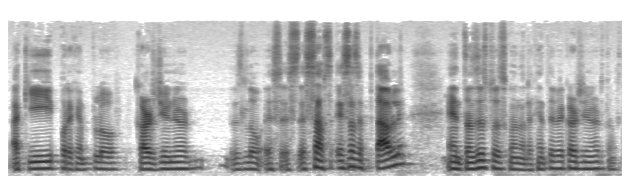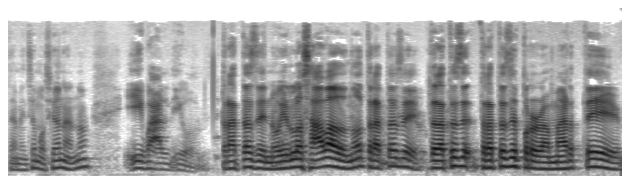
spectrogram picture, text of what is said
Aquí, por ejemplo, Carl Jr. es, lo, es, es, es, aceptable. Entonces, pues cuando la gente ve Carl Jr. también se emociona, ¿no? Igual, digo, tratas de no ir los sábados, ¿no? Tratas de, tratas de, tratas de programarte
